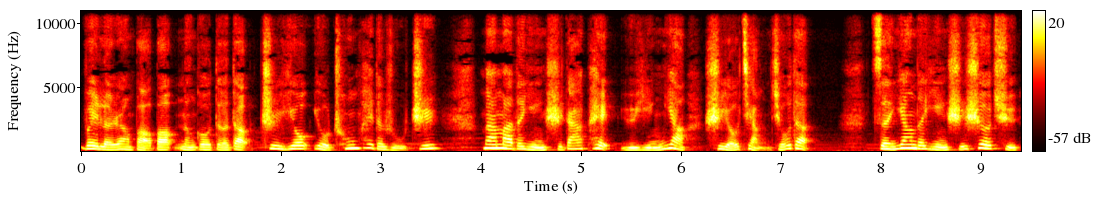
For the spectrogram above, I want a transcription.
为了让宝宝能够得到质优又充沛的乳汁，妈妈的饮食搭配与营养是有讲究的。怎样的饮食摄取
